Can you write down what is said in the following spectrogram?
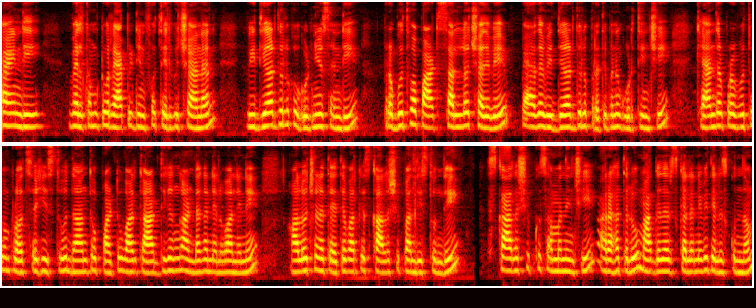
హాయ్ అండి. Welcome to rapid info Telugu channel. విద్యార్థులకు గుడ్ న్యూస్ అండి. ప్రభుత్వ పాఠశాలలో చదివే పేద విద్యార్థుల ప్రతిభను గుర్తించి కేంద్ర ప్రభుత్వం ప్రోత్సహిస్తూ దాంతోపాటు వారికి ఆర్థికంగా అండగా నిలవాలనే ఆలోచనతో అయితే వారికి స్కాలర్షిప్ అందిస్తుంది. స్కాలర్షిప్కు సంబంధించి అర్హతలు మార్గదర్శకాలు అనేవి తెలుసుకుందాం.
